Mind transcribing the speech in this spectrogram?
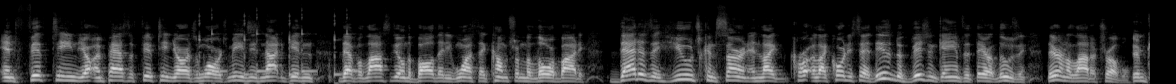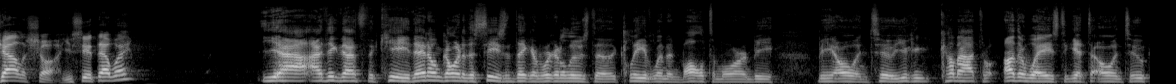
and 15 yard and passes 15 yards or more, which means he's not getting that velocity on the ball that he wants that comes from the lower body. That is a huge concern. And like like Courtney said, these are division games that they're losing. They're in a lot of trouble. Tim Cowlishaw, you see it that way? Yeah, I think that's the key. They don't go into the season thinking we're going to lose to Cleveland and Baltimore and be be 0 and 2. You can come out to other ways to get to 0 and 2.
